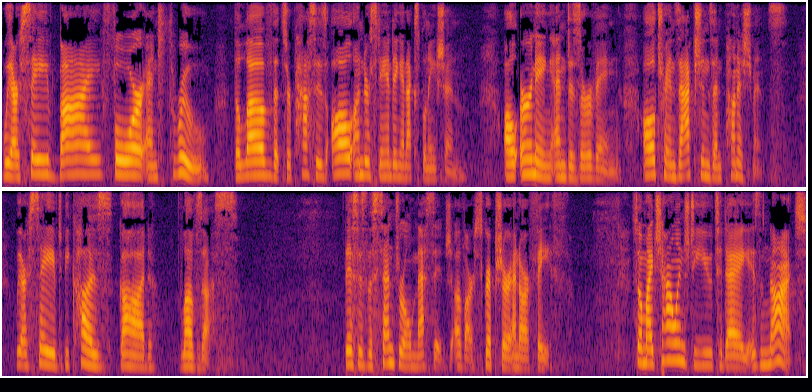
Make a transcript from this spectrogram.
We are saved by, for, and through the love that surpasses all understanding and explanation, all earning and deserving, all transactions and punishments. We are saved because God loves us. This is the central message of our scripture and our faith. So, my challenge to you today is not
